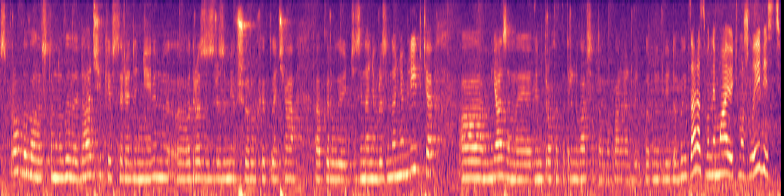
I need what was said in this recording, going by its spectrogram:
Спробували, встановили датчики всередині. Він одразу зрозумів, що рухи плеча керують згинанням розгинанням ліктя. А м'язами він трохи потренувався там буквально дві- одну-дві доби. Зараз вони мають можливість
